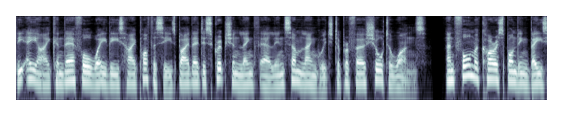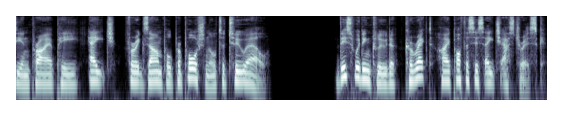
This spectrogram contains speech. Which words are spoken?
the AI can therefore weigh these hypotheses by their description length L in some language to prefer shorter ones, and form a corresponding Bayesian prior P, H, for example proportional to 2L. This would include a correct hypothesis H asterisk,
